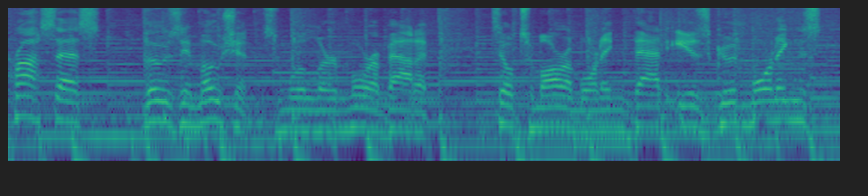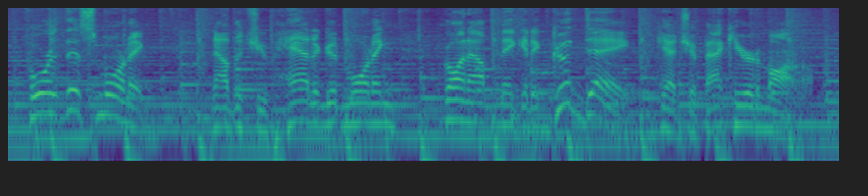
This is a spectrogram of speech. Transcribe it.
process those emotions. We'll learn more about it till tomorrow morning. That is Good Mornings for this morning. Now that you've had a good morning, go on out and make it a good day. Catch you back here tomorrow.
